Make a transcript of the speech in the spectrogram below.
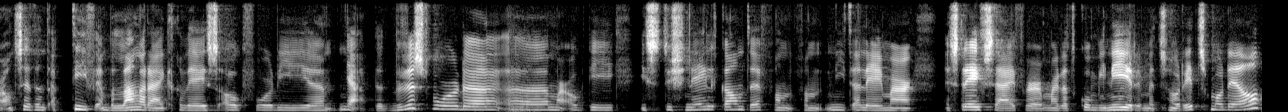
Maar ontzettend actief en belangrijk geweest ook voor die, uh, ja, dat bewust worden, uh, maar ook die institutionele kant hè, van, van niet alleen maar een streefcijfer, maar dat combineren met zo'n ritsmodel.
